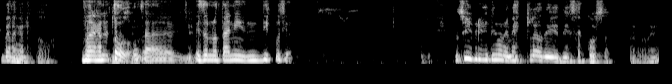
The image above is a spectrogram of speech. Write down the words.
Van a ganar todo. Van a ganar todo, o sea, eso no está ni en discusión. Entonces yo creo que tiene una mezcla de, de esas cosas. ¿verdad?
